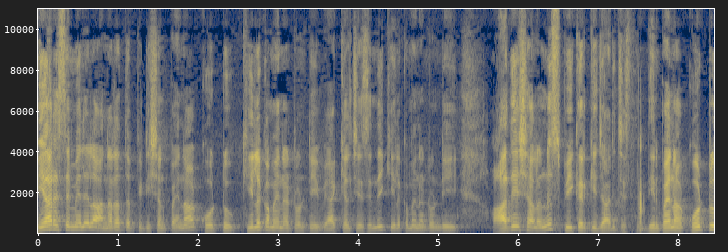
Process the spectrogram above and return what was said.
బీఆర్ఎస్ ఎమ్మెల్యేల అనర్హత పిటిషన్ పైన కోర్టు కీలకమైనటువంటి వ్యాఖ్యలు చేసింది కీలకమైనటువంటి ఆదేశాలను స్పీకర్కి జారీ చేసింది. దీనిపైన కోర్టు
